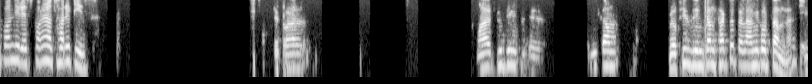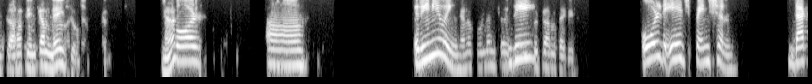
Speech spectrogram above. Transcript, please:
upon the respondent authorities এটা করার আমার যদি ইনকাম প্রফিউজ ইনকাম থাকতো তাহলে আমি করতাম না কিন্তু আমার তো ইনকাম নেই তো হ্যাঁ for uh, renewing কেন করলেন তো- The- তো আমি তাকে old age pension that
